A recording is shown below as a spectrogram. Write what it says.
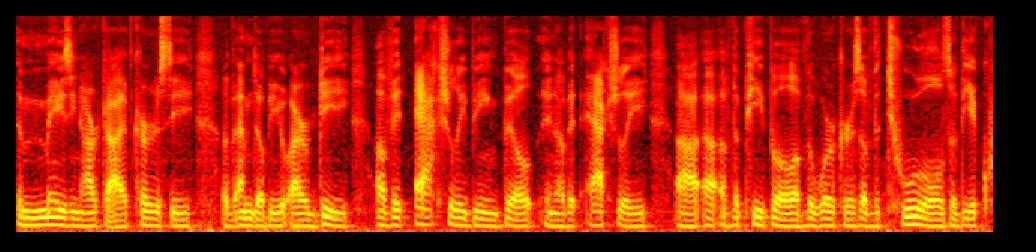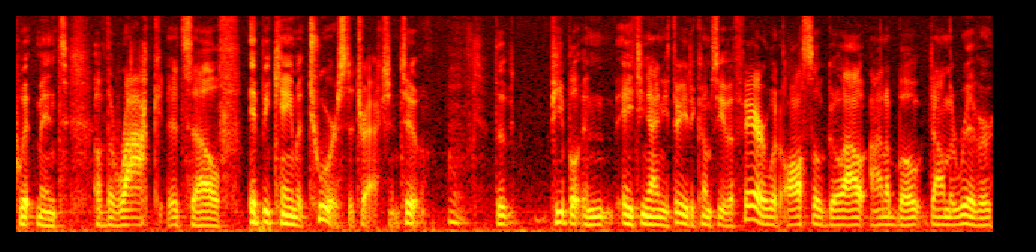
amazing archive courtesy of MWRD of it actually being built and of it actually uh, of the people of the workers of the tools of the equipment of the rock itself. It became a tourist attraction too. Hmm. The people in 1893 to come see the fair would also go out on a boat down the river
